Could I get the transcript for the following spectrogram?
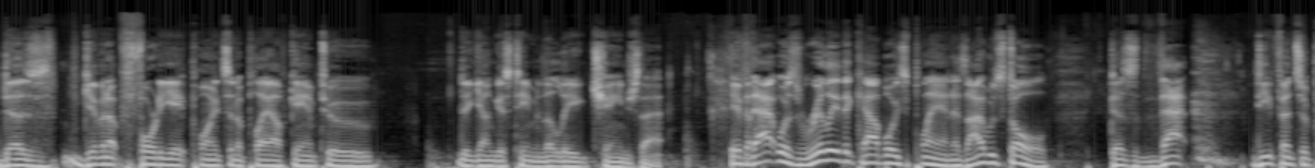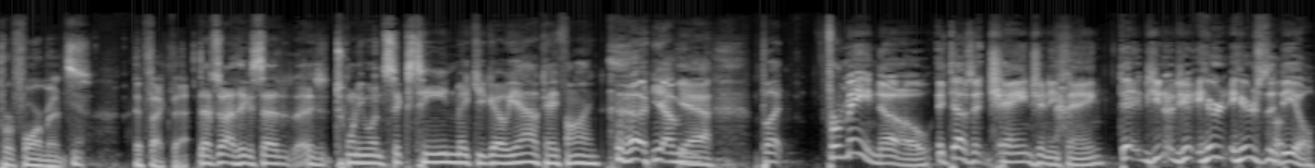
does giving up 48 points in a playoff game to the youngest team in the league change that? If that was really the Cowboys' plan, as I was told, does that defensive performance affect that? That's what I think it said. Uh, twenty-one sixteen make you go, yeah, okay, fine. yeah, I mean, Yeah. But For me, no, it doesn't change anything. You know, here, here's the uh, deal.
